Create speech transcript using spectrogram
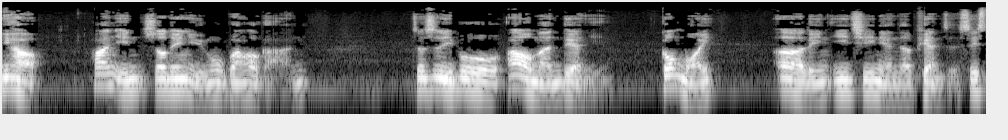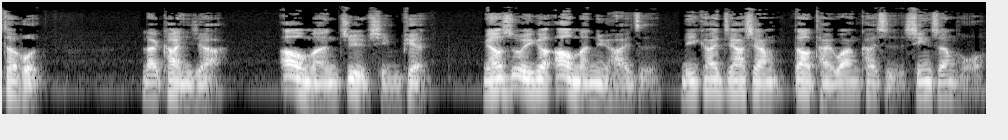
你好，欢迎收听《雨幕观后感》。这是一部澳门电影《公梅》，二零一七年的片子《Sisterhood》。来看一下澳门剧情片，描述一个澳门女孩子离开家乡到台湾开始新生活，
